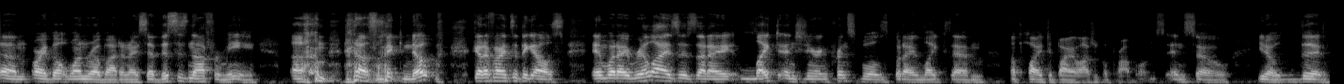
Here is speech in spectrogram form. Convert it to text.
Um, or I built one robot and I said, this is not for me. Um, and I was like, nope, got to find something else. And what I realized is that I liked engineering principles, but I liked them applied to biological problems. And so, you know, the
